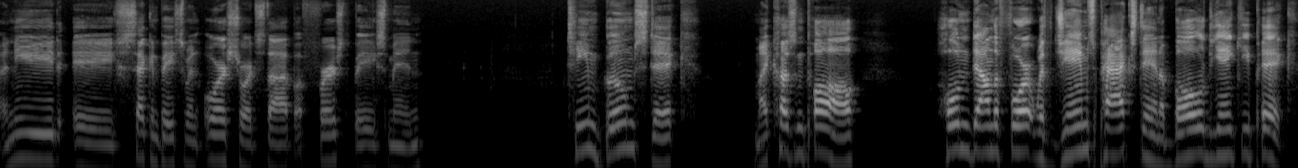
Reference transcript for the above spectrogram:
I need a second baseman or a shortstop, a first baseman. Team Boomstick, my cousin Paul, holding down the fort with James Paxton, a bold Yankee pick.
